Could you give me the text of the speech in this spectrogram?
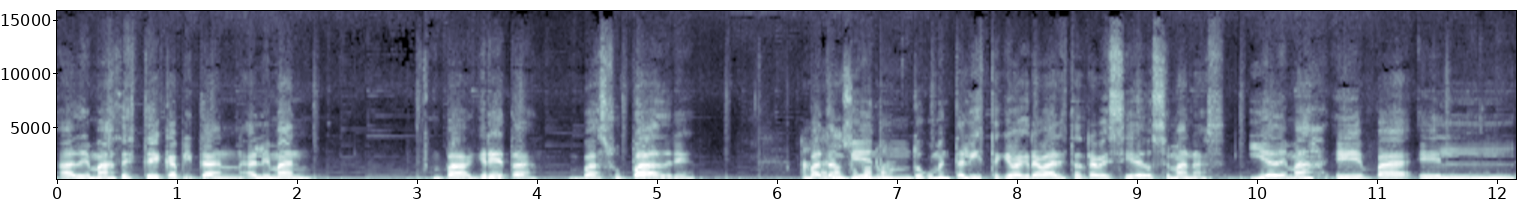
además de este capitán alemán, va Greta, va su padre, va también un documentalista que va a grabar esta travesía de dos semanas y además eh, va el,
